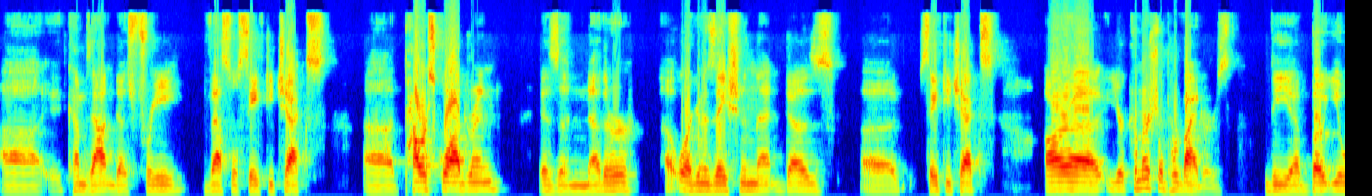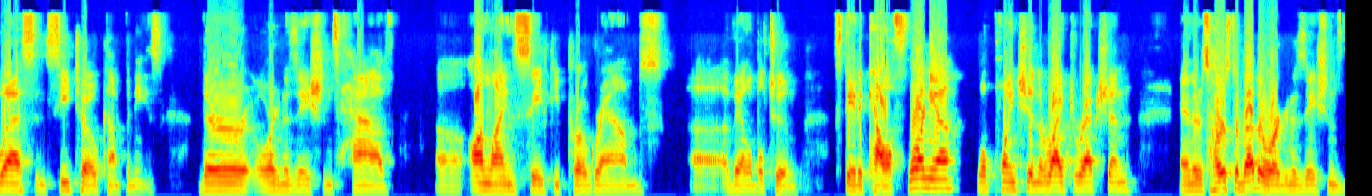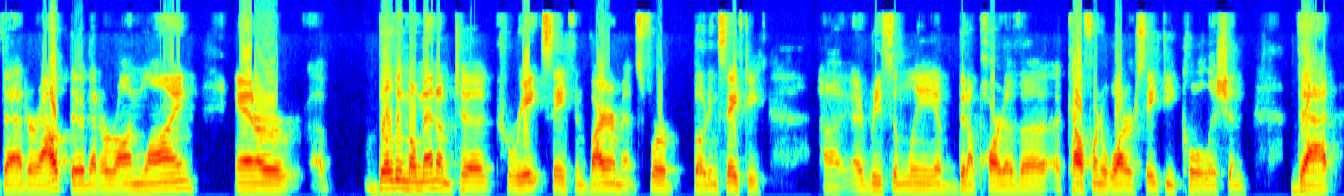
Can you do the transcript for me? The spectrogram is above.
uh, it comes out and does free vessel safety checks. Uh, Power Squadron is another uh, organization that does uh, safety checks are uh, your commercial providers, the Boat US and Sea Tow companies. Their organizations have online safety programs available to them. State of California will point you in the right direction. And there's a host of other organizations that are out there that are online and are uh, building momentum to create safe environments for boating safety. Uh, I recently have been a part of a, a California Water Safety Coalition that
